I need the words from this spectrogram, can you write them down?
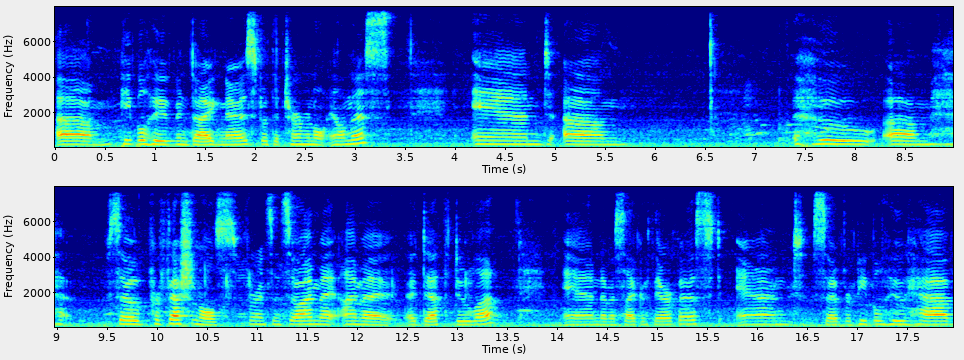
Um, people who've been diagnosed with a terminal illness and um, who um, so professionals, for instance. So I'm a I'm a, a death doula, and I'm a psychotherapist. And so, for people who have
